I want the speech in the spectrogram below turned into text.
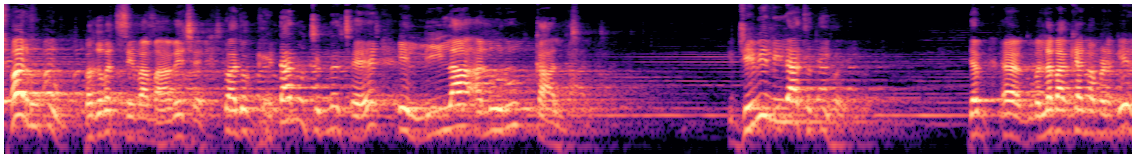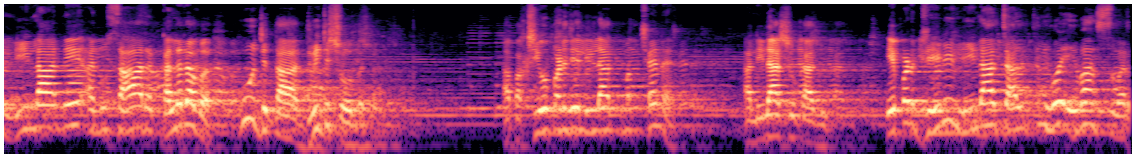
છ ઋતુ ભગવત સેવામાં આવે છે. તો આ જો ઘેટાનું ચિહ્ન છે, એ લીલા અનુરૂપ કાલ છે. જેવી લીલા થતી હોય, જેમ વલ્લભાખ્યાનમાં પણ કે લીલાને અનુસાર કલરવ કૂજતા દ્વિજ શોભતા. આ પક્ષીઓ પણ જે લીલાત્મક છે ને, આ લીલા સુકાજુ એ પણ જેવી લીલા ચાલતી હોય એવા સ્વર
